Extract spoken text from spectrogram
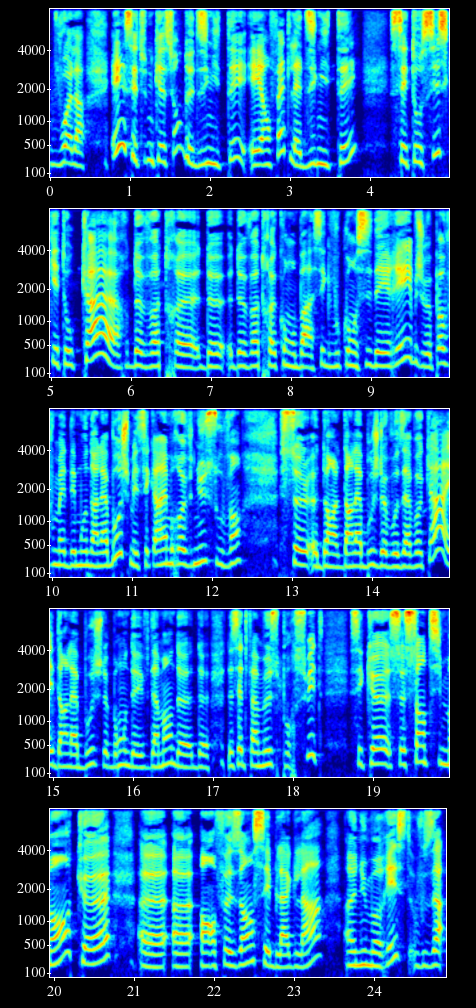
Voilà. Et c'est une question de dignité. Et en fait, la dignité, c'est aussi ce qui est au cœur de votre de, de votre combat. C'est que vous considérez, je veux pas vous mettre des mots dans la bouche, mais c'est quand même revenu souvent ce, dans, dans la bouche de vos avocats et dans la bouche de bon, évidemment de, de, de cette fameuse poursuite. C'est que ce sentiment que euh, euh, en faisant ces blagues-là, un humoriste vous a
